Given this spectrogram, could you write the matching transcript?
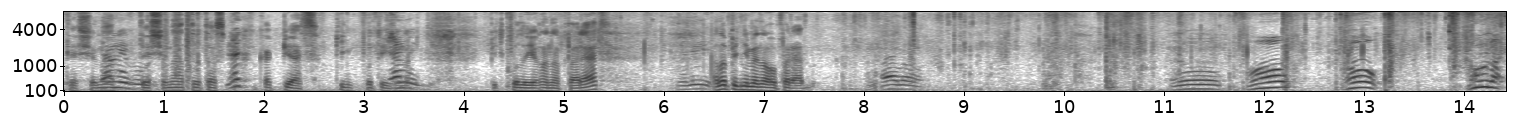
Тишина, тишина тут аж капець. Кінь потижена. Підкули його наперед. А ну підніми ногу вперед. Алло. 5、野札、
